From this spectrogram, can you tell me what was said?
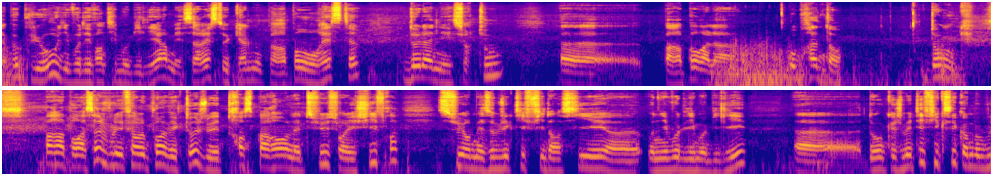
un peu plus haut au niveau des ventes immobilières, mais ça reste calme par rapport au reste de l'année, surtout euh, par rapport à la, au printemps. Donc, par rapport à ça, je voulais faire le point avec toi, je vais être transparent là-dessus, sur les chiffres, sur mes objectifs financiers euh, au niveau de l'immobilier. Euh, donc, je m'étais fixé comme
